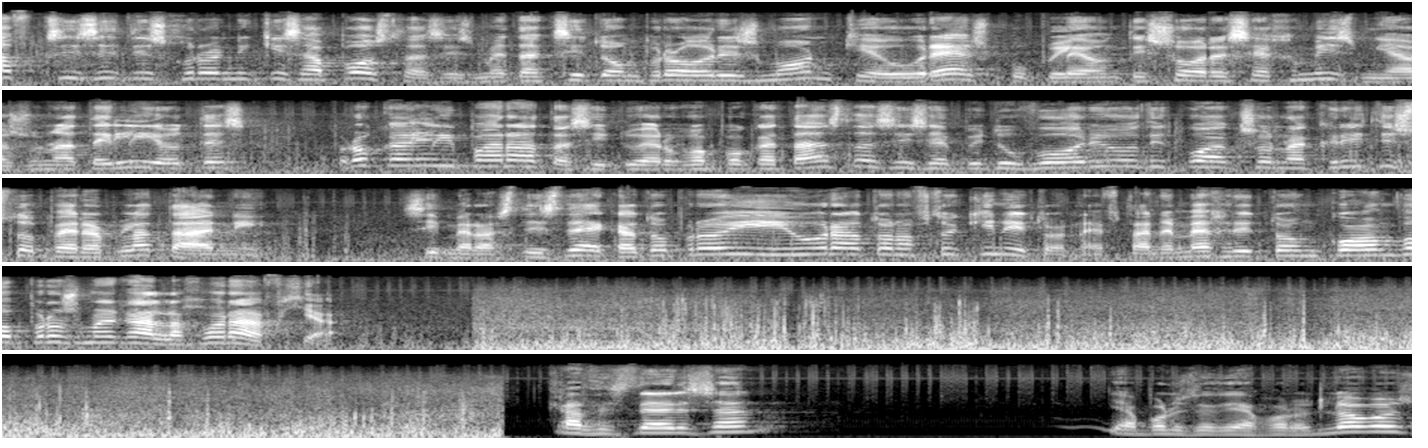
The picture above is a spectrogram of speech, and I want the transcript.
Αύξηση της χρονικής απόστασης μεταξύ των προορισμών και ουρές που πλέον τις ώρες εχμή μοιάζουν ατελείωτες προκαλεί η παράταση του έργου αποκατάστασης επί του βόρειου οδικού άξονα Κρήτη στο Πέρα Πλατάνη. Σήμερα στις 10 το πρωί η ουρά των αυτοκινήτων έφτανε μέχρι τον κόμβο προς μεγάλα χωράφια. Καθυστέρησαν για πολλούς και διαφορετικού λόγου.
